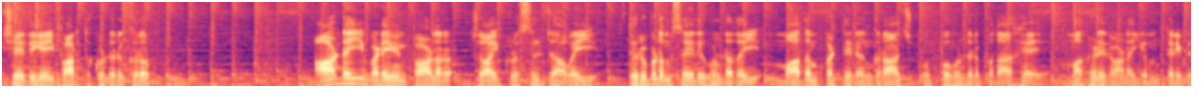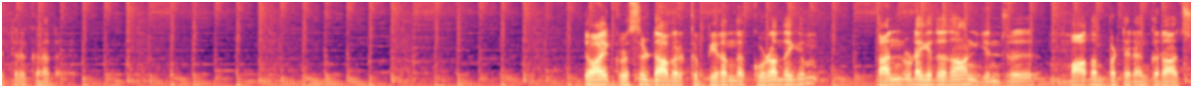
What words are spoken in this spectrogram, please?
செய்தியை பார்த்துக் கொண்டிருக்கிறோம். ஆடை வடிவமைப்பாளர் ஜாய் கிறிசில்டாவை திருமணம் செய்து கொண்டதை மாதம்பட்டி ரங்கராஜ் ஒப்புக்கொண்டிருப்பதாக மகளிர் ஆணையம் தெரிவித்திருக்கிறது. ஜாய் கிறிசில்டாவிற்கு பிறந்த குழந்தையும் தன்னுடையதுதான் என்று மாதம்பட்டி ரங்கராஜ்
